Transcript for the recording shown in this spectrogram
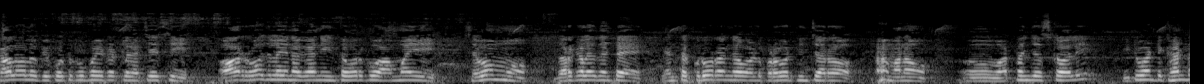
కాలువలోకి కొట్టుకుపోయేటట్లుగా చేసి ఆరు రోజులైనా గానీ ఇంతవరకు ఆ అమ్మాయి శవం దొరకలేదంటే ఎంత క్రూరంగా వాళ్ళు ప్రవర్తించారో మనం అర్థం చేసుకోవాలి. ఇటువంటి ఖండ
